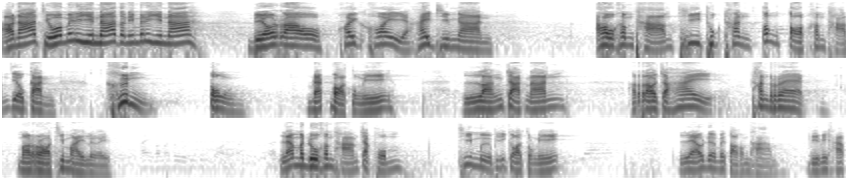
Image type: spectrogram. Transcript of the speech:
เอานะ ถือว่าไม่ได้ยินนะ ตอนนี้ไม่ได้ยินนะ เดี๋ยวเราค่อยๆให้ทีมงาน เอาคำถามที่ทุกท่านต้องตอบคำถามเดียวกัน ขึ้นตรงแบล็กบอร์ดตรงนี้ หลังจากนั้นเราจะให้ท่านแรกมารอที่ไมค์เลย และมาดูคำถามจากผมที่มือพิธีกรตรงนี้ แล้วเดินไปตอบคำถามดีไหมครับ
